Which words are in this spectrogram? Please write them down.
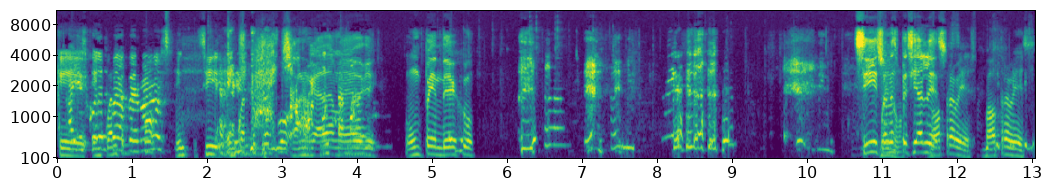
Que ¿Hay escuelas en cuánto para peruanos? tiempo- en- sí, ¿en cuánto tiempo? Chingada Ah, madre. Un pendejo. Sí, son Bueno, especiales. Va otra vez, va otra vez.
